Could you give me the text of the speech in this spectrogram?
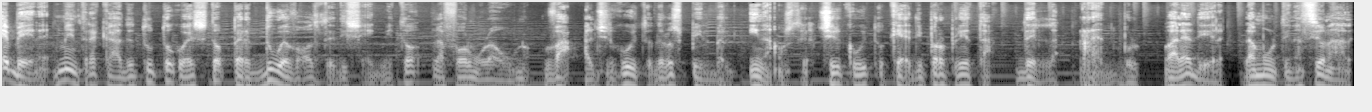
Ebbene, mentre accade tutto questo, per due volte di seguito la Formula 1 va al circuito dello Spielberg in Austria, circuito che è di proprietà della vale a dire la multinazionale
